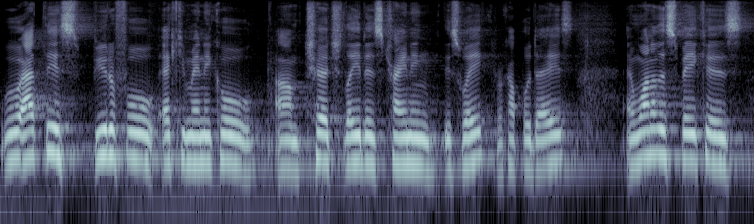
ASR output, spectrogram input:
We were at this beautiful ecumenical um, church leaders training this week for a couple of days, and one of the speakers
